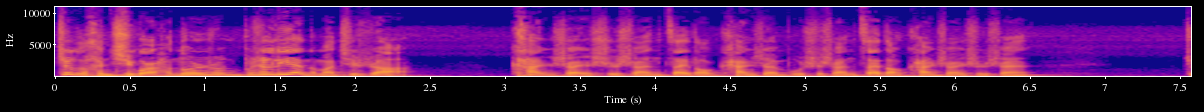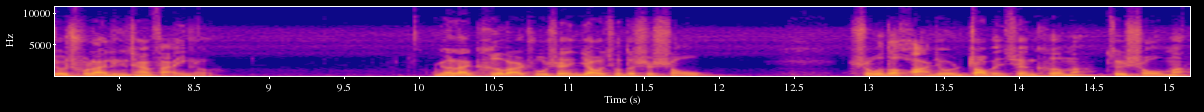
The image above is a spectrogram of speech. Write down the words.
这个很奇怪。很多人说不是练的吗？其实啊，看山是山，再到看山不是山，再到看山是山，就出来临场反应了。原来科班出身要求的是熟，熟的话就是照本宣科嘛，最熟嘛。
